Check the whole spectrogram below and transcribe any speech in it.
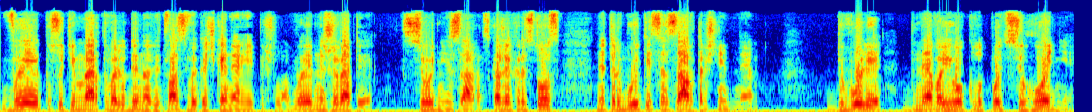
Ви, по суті, мертва людина, від вас викачка енергії пішла. Ви не живете сьогодні і зараз. Каже Христос: не турбуйтеся завтрашнім днем. Доволі днева його клопот сьогодні.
